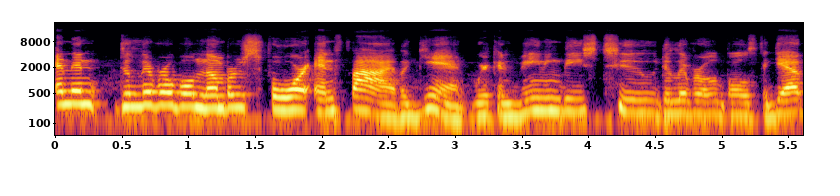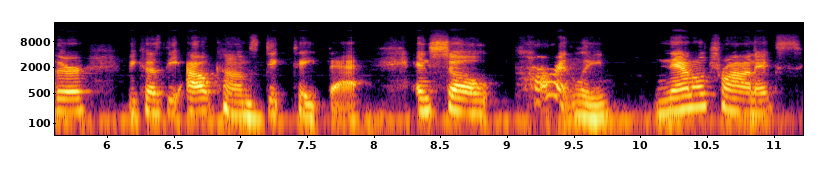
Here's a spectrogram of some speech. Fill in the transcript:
And then deliverable numbers four and five. Again, we're convening these two deliverables together because the outcomes dictate that. And so currently, Nanotronics,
